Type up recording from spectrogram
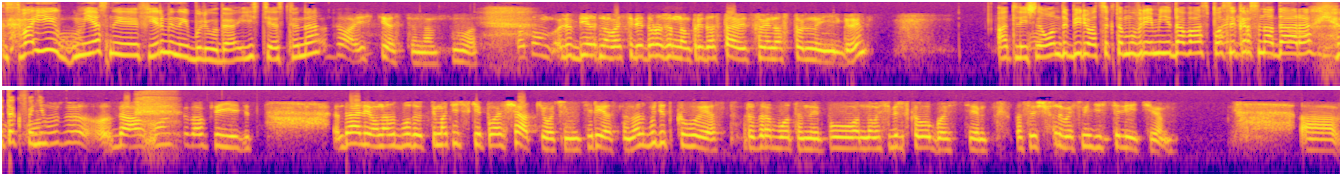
Свои местные фирменные блюда, естественно. Да, естественно. Вот. Потом любезно Василий Дрожин нам предоставит свои настольные игры. Отлично. Он доберется к тому времени до вас после Конечно, Краснодара, да. я так понимаю. да, он сюда приедет. Далее у нас будут тематические площадки, очень интересно. У нас будет квест, разработанный по Новосибирской области, посвященный 80-летию. А,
